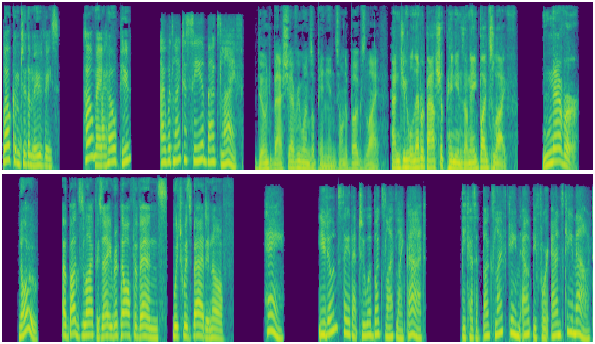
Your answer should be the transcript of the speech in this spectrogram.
Welcome to the movies. How may I help you? I would like to see A Bug's Life. Don't bash everyone's opinions on a bug's life. And you will never bash opinions on a bug's life. Never! No. A Bug's Life is a rip-off of Antz, which was bad enough. Hey. You don't say that to A Bug's Life like that. Because A Bug's Life came out before Antz came out.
